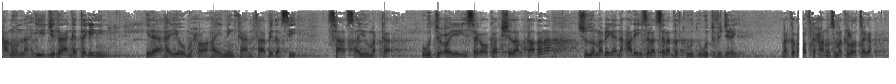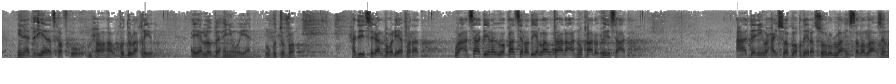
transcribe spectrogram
xanuun ah iyo jirro aan ka tegaynin ilaahayow muxuu ahay ninkan haabita si saas ayuu marka ugu ducooyey isaga oo ka shidaal qaadana siduu nabigeena calayhi salaatsalaam dadku ugu tufi jiray. Marka qofka xanuunsan marka loo taga in adciyadaas qofku muxuu ahaa ku dul akhriyo ayaa loo baahanya weyaan uu ku tufo. Xadiid aad wacan sacd ibn abi waqaasin radi allahu tacala canhu qala wuxuu yidhi sacad caadanii waxay soo booqday rasuulu llahi sala allah slm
